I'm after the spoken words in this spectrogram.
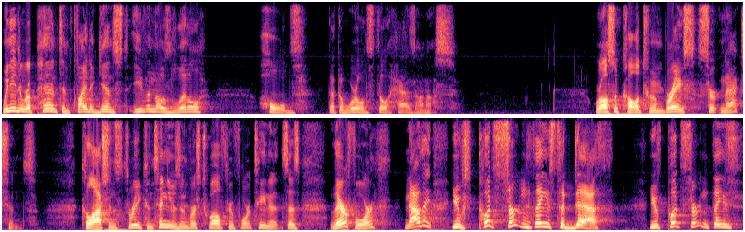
We need to repent and fight against even those little holds that the world still has on us. We're also called to embrace certain actions. Colossians 3 continues in verse 12 through 14, and it says, Therefore, now that you've put certain things to death, you've put certain things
